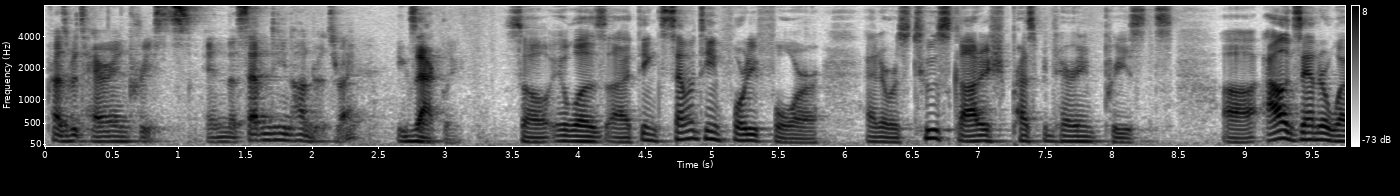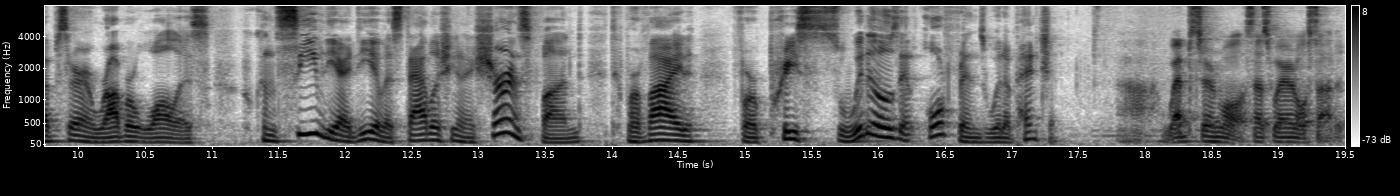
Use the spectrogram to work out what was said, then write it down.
Presbyterian priests in the 1700s, right? Exactly. So it was, I think, 1744, and there was two Scottish Presbyterian priests, uh, Alexander Webster and Robert Wallace, conceived the idea of establishing an insurance fund to provide for priests' widows and orphans with a pension. Ah, Webster and Wallace, that's where it all started.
